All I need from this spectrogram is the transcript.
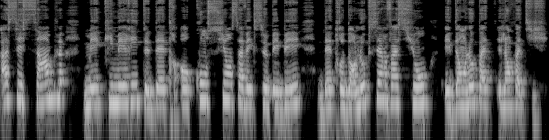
assez simples, mais qui méritent d'être en conscience avec ce bébé, d'être dans l'observation et dans l'empathie.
